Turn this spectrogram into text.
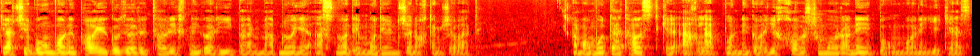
گرچه به عنوان پایه‌گذار تاریخ نگاری بر مبنای اسناد مدرن شناخته می شود اما مدت هاست که اغلب با نگاهی خارشمارانه به عنوان یکی از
